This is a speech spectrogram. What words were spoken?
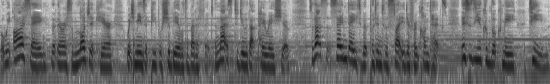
but we are saying that there is some logic here which means that people should be able to benefit and that's to do with that pay ratio so that's the same data but put into a slightly different context this is the you can book me team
